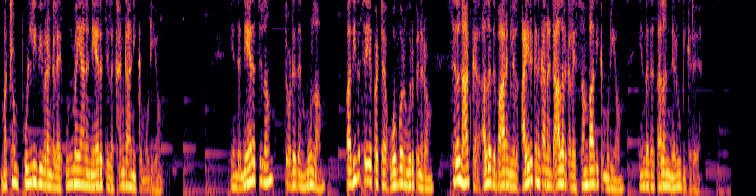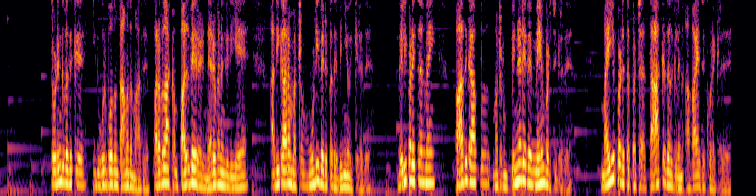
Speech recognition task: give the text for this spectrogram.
மற்றும் புள்ளி விவரங்களை உண்மையான நேரத்தில் கண்காணிக்க முடியும். இந்த நேரத்திலும் தொடர்தன் மூலம் பதிவு செய்யப்பட்ட ஒவ்வொரு உறுப்பினரும் சில நாட்கள் அல்லது வாரங்களில் ஆயிரக்கணக்கான டாலர்களை சம்பாதிக்க முடியும் என்பதை தலன் நிரூபிக்கிறது தொடங்குவதற்கு இது ஒருபோதும் தாமதமாது பரவலாக்கம் பல்வேறு நிறுவனங்களிலேயே அதிகாரம் மற்றும் முடிவெடுப்பதை விநியோகிக்கிறது. வெளிப்படைத்தன்மை பாதுகாப்பு மற்றும் பின்னடைவை மேம்படுத்துகிறது. மையப்படுத்தப்பட்ட தாக்குதல்களின் அபாயத்தை குறைக்கிறது.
